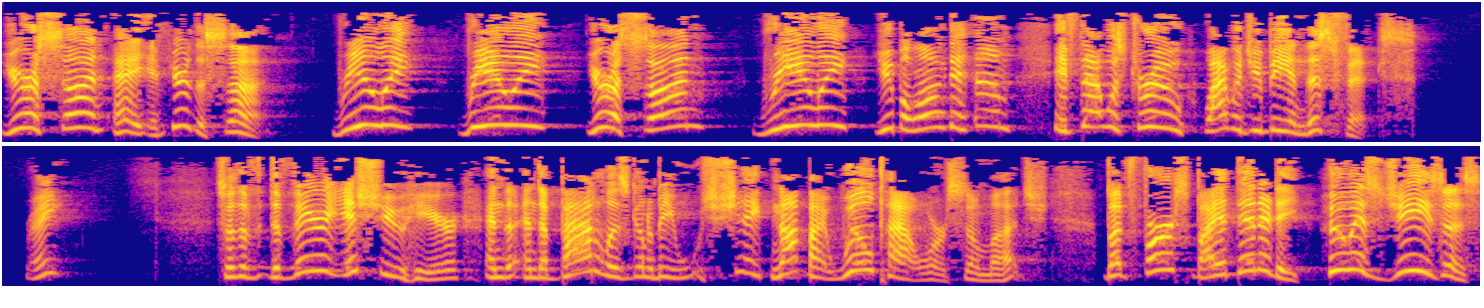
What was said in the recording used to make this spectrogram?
You're a son. Hey, if you're the son, really? Really? You're a son? Really? You belong to him? If that was true, why would you be in this fix? Right? So the, the very issue here and the, and the battle is going to be shaped not by willpower so much, but first by identity. Who is Jesus?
